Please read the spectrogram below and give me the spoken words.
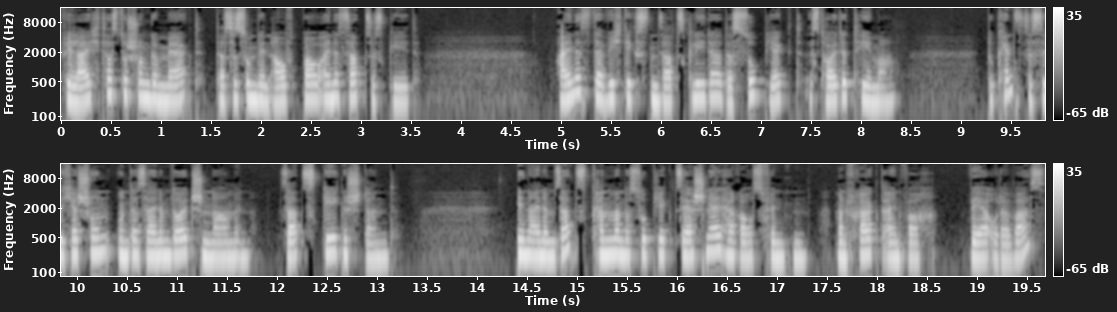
Vielleicht hast du schon gemerkt, dass es um den Aufbau eines Satzes geht. Eines der wichtigsten Satzglieder, das Subjekt, ist heute Thema. Du kennst es sicher schon unter seinem deutschen Namen Satzgegenstand. In einem Satz kann man das Subjekt sehr schnell herausfinden. Man fragt einfach wer oder was?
